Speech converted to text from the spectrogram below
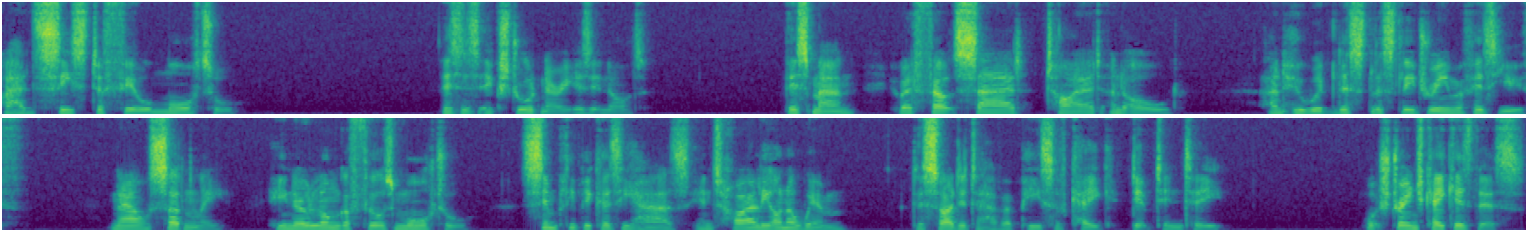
I had ceased to feel mortal. This is extraordinary, is it not? This man, who had felt sad, tired, and old, and who would listlessly dream of his youth, now suddenly he no longer feels mortal simply because he has, entirely on a whim, decided to have a piece of cake dipped in tea. What strange cake is this?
